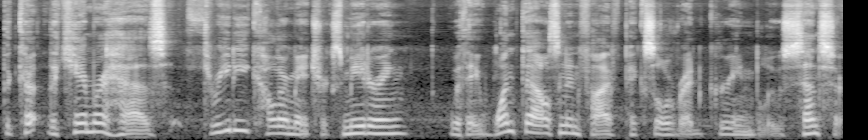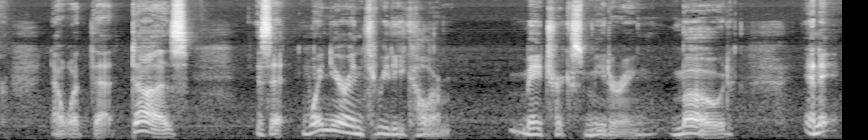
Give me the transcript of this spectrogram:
The, the camera has 3D color matrix metering with a 1005 pixel red, green, blue sensor. Now what that does is that when you're in 3D color matrix metering mode, and it,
